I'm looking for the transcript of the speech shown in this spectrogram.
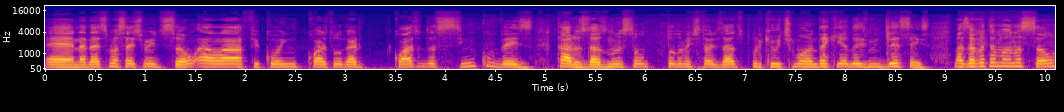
é, na 17 edição, ela ficou em quarto lugar quatro das cinco vezes. Claro, os dados não estão totalmente atualizados porque o último ano daqui é 2016. Mas dá pra ter uma noção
